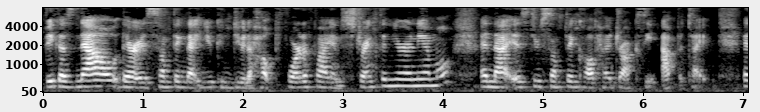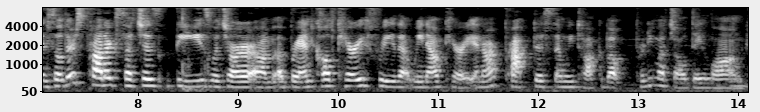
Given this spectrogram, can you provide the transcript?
because now there is something that you can do to help fortify and strengthen your enamel and that is through something called hydroxyapatite. And so there's products such as these which are um, a brand called CariFree that we now carry in our practice and we talk about pretty much all day long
